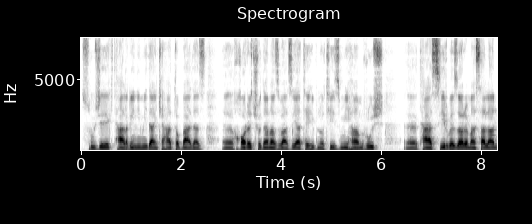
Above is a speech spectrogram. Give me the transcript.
سوژه یک تلقینی میدن که حتی بعد از خارج شدن از وضعیت هیپنوتیزمی هم روش تاثیر بذاره. مثلا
